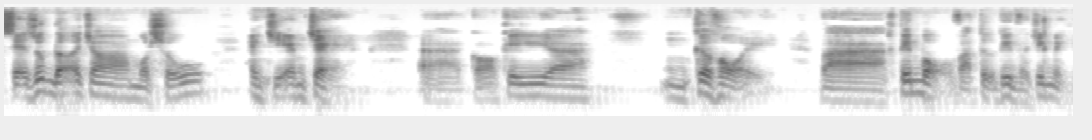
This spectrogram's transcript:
sẽ giúp đỡ cho một số anh chị em trẻ à, có cái à, ừ, cơ hội và tiến bộ và tự tin vào chính mình.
